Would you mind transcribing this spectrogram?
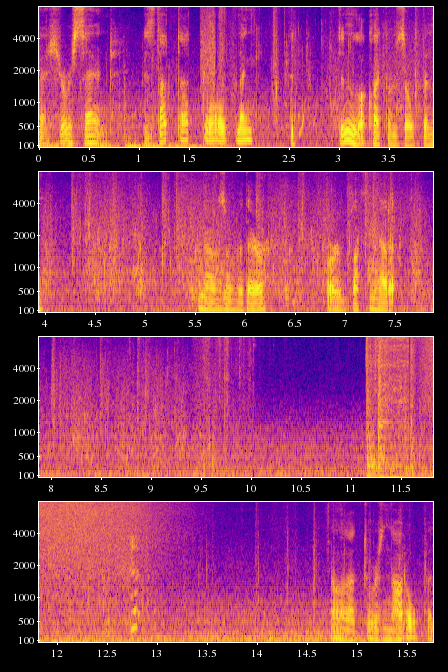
Yeah, hear a sound. Is that that door opening? It didn't look like it was open when I was over there, or looking at it. No, that door's not open.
